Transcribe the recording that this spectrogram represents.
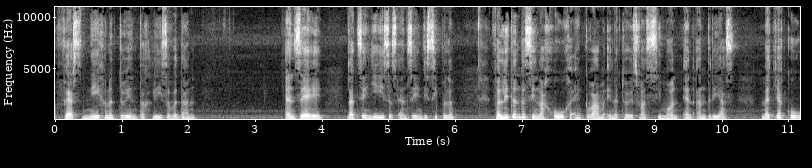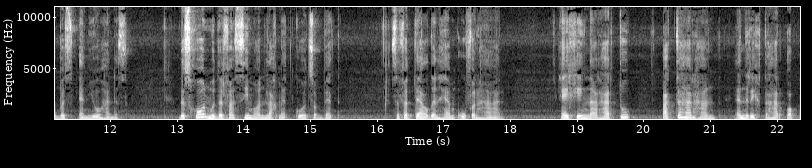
vers 29 lezen we dan. En zij, dat zijn Jezus en zijn discipelen, verlieten de synagoge en kwamen in het huis van Simon en Andreas met Jacobus en Johannes. De schoonmoeder van Simon lag met koorts op bed. Ze vertelden hem over haar. Hij ging naar haar toe, pakte haar hand en richtte haar op.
